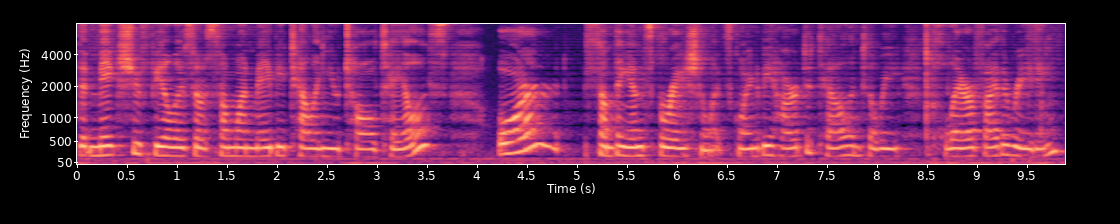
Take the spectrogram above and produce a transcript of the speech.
that makes you feel as though someone may be telling you tall tales or something inspirational. It's going to be hard to tell until we clarify the reading.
